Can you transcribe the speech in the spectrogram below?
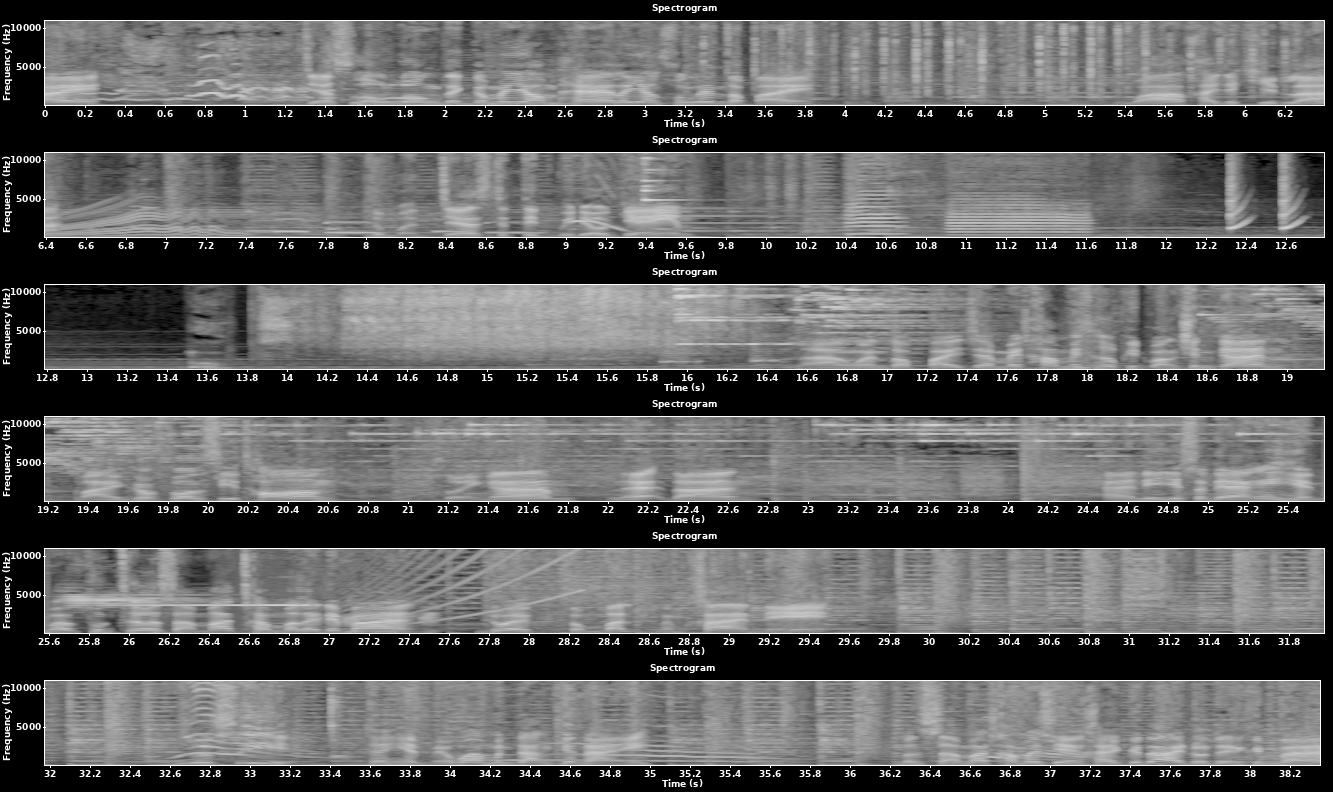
เจสหลงลงแต่ก็ไม่ยอมแพ้และยังคงเล่นต่อไป ว้าวใครจะคิดล่ะดูเหมือนเจสจะติดวิดีโอเกม Oops. รางวัลต่อไปจะไม่ทำให้เธอผิดหวังเช่นกัน ไมโครโฟนสีทอง สวยงามและดังแอนนี่จะแสดงให้เห็นว่าพวกเธอสามารถทำอะไรได้บ้าง ด้วยสมบัติล้ำค่านี้ลูซี่ เธอเห็นไหมว่ามันดังแค่ไหน มันสามารถทำให้เสียงใครก็ได้โดดเด่นขึ้นมา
